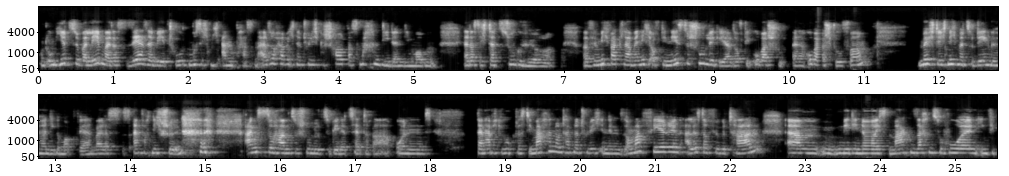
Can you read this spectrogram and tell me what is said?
Und um hier zu überleben, weil das sehr, sehr weh tut, muss ich mich anpassen. Also habe ich natürlich geschaut, was machen die denn, die Mobben? Ja, dass ich dazugehöre. Weil für mich war klar, wenn ich auf die nächste Schule gehe, also auf die Oberstu äh, Oberstufe, möchte ich nicht mehr zu denen gehören, die gemobbt werden, weil das ist einfach nicht schön, Angst zu haben, zur Schule zu gehen etc. Und dann habe ich geguckt, was die machen und habe natürlich in den Sommerferien alles dafür getan, ähm, mir die neuesten Markensachen zu holen, irgendwie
